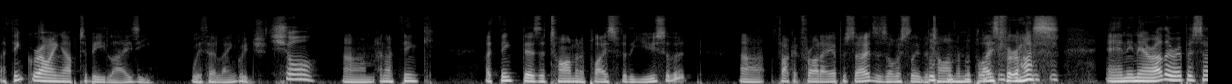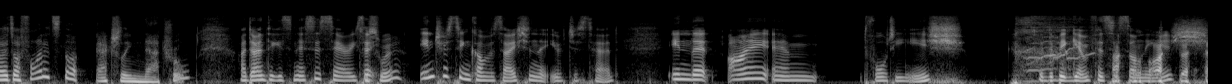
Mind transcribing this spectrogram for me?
I think growing up to be lazy with her language, Sure. um, and I think I think there's a time and a place for the use of it. Uh, Fuck it Friday episodes is obviously the time and the place for us. And in our other episodes, I find it's not actually natural I don't think it's necessary. to So swear. interesting conversation that you've just had, in that I am forty-ish, with a big emphasis on the like ish,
